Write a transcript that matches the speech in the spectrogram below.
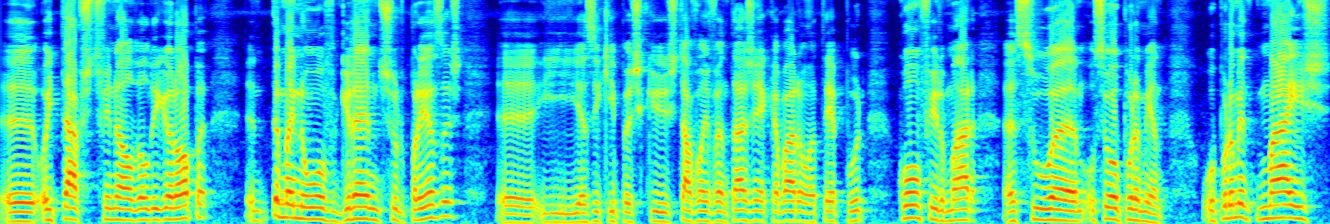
uh, oitavos de final da Liga Europa, também não houve grandes surpresas e as equipas que estavam em vantagem acabaram até por confirmar a sua, o seu apuramento. O apuramento mais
